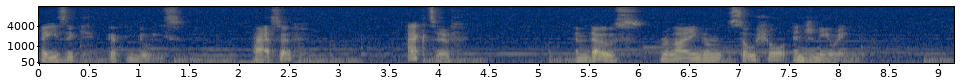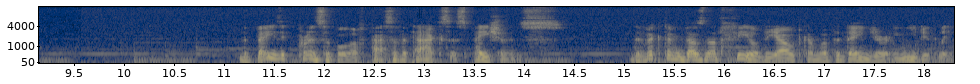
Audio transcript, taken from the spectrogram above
basic categories. Passive, active, and those relying on social engineering. The basic principle of passive attacks is patience. The victim does not feel the outcome of the danger immediately.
